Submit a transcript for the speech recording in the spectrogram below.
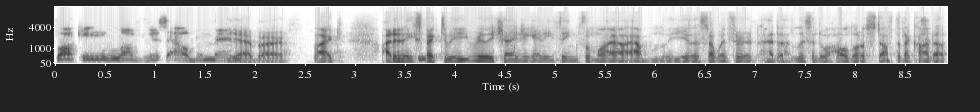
fucking love this album, man. yeah, bro. Like I didn't expect to be really changing anything for my uh, album of the year list. I went through and had to listen to a whole lot of stuff that I kind of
